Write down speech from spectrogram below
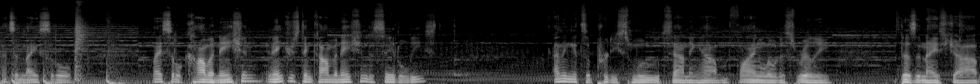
That's a nice little nice little combination, an interesting combination to say the least. I think it's a pretty smooth sounding album. Flying Lotus really does a nice job.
